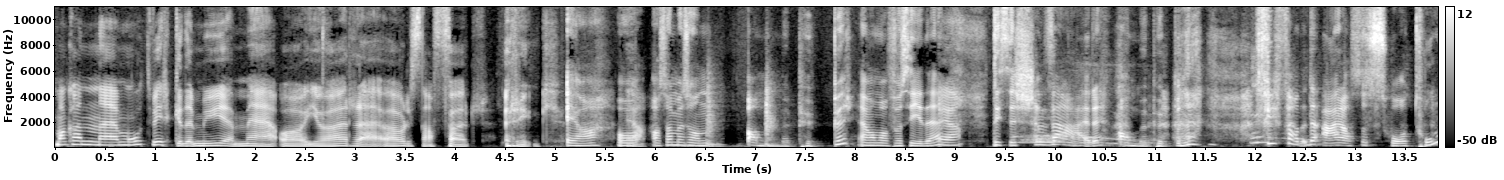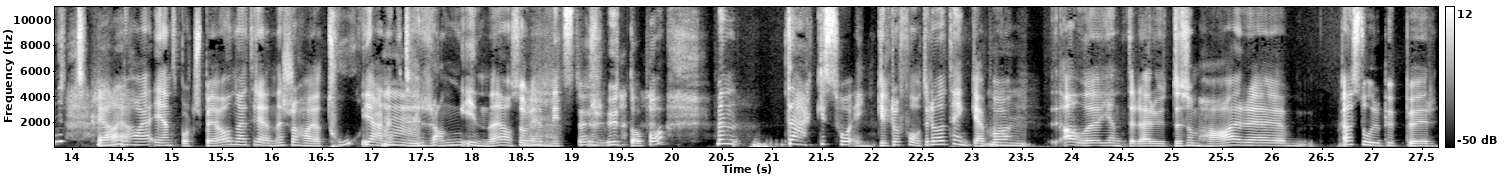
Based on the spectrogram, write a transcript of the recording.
Man kan eh, motvirke det mye med å gjøre øvelser for rygg. Ja, og Ja. altså med sånn ammepupper, jeg må bare få si det. Ja. Disse svære ammepuppene. Fy fader, det er altså så tungt. Ja, Nå har jeg én sports-BH. Når jeg trener, så har jeg to. Gjerne en Mm. trang inne, og så en litt større utapå. Men det er ikke så enkelt å få til. Og da tenker jeg på Mm. alle jenter der ute som har eh, ja, store pupper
